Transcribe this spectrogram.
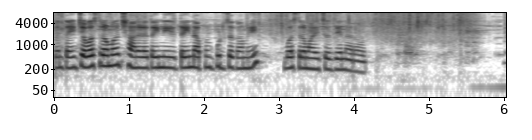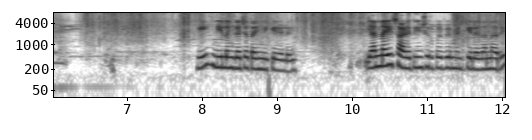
पण ताईंच्या वस्त्रामुळे छान आल्या ताईंनी ताईंना आपण पुढचं काम हे वस्त्रमाळीचं देणार आहोत. हे निलंग्याच्या ताईंनी केलेलं आहे. यांनाही साडेतीनशे रुपये पेमेंट केले जाणार आहे.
